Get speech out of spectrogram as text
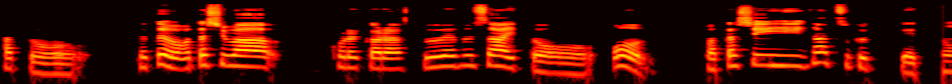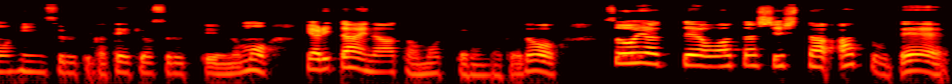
あと、例えば私はこれからウェブサイトを私が作って納品するっていうか提供するっていうのもやりたいなと思ってるんだけど、そうやってお渡しした後で、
